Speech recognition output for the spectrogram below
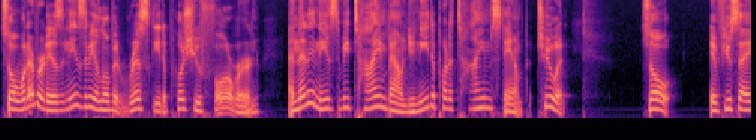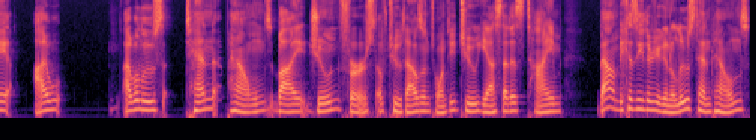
So, whatever it is, it needs to be a little bit risky to push you forward and then it needs to be time bound. You need to put a timestamp to it. So if you say, I, w- I will lose 10 pounds by June 1st of 2022, yes, that is time bound because either you're going to lose 10 pounds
